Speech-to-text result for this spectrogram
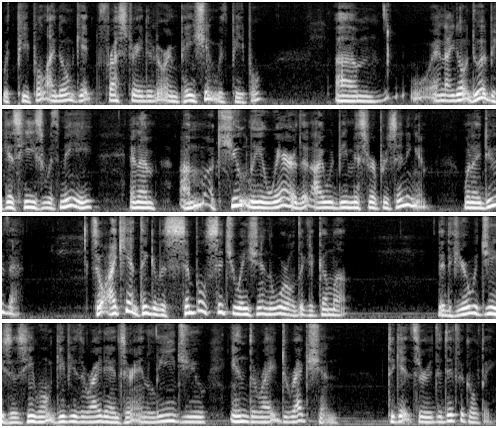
with people. I don't get frustrated or impatient with people. Um, and I don't do it because He's with me, and I'm I'm acutely aware that I would be misrepresenting Him when I do that. So I can't think of a simple situation in the world that could come up that if you're with Jesus, He won't give you the right answer and lead you in the right direction to get through the difficulty.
